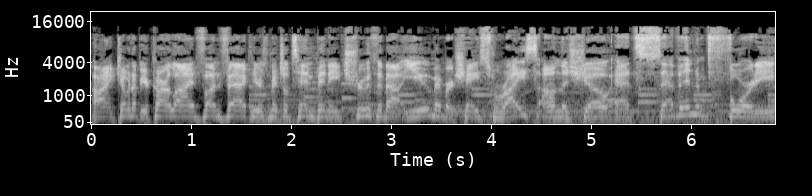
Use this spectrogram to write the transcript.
All right, coming up, your car line fun fact. Here's Mitchell Tenpenny. Truth about you. Remember Chase Rice on the show at 7:40,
